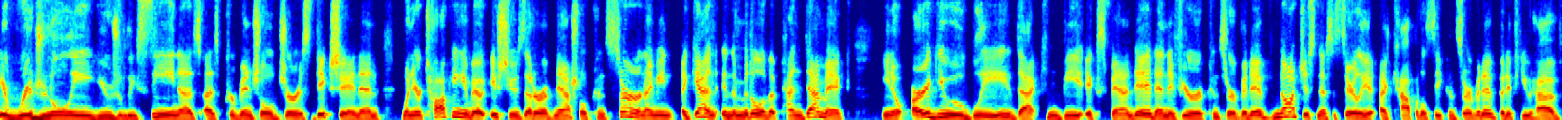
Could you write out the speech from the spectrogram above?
originally usually seen as, as provincial jurisdiction. And when you're talking about issues that are of national concern, I mean, again, in the middle of a pandemic, you know, arguably that can be expanded. And if you're a conservative, not just necessarily a capital C conservative, but if you have,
